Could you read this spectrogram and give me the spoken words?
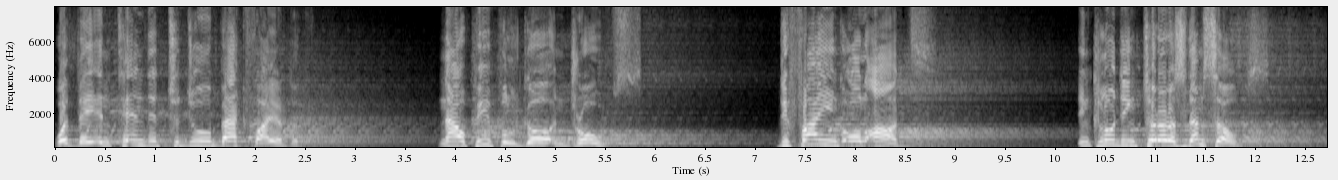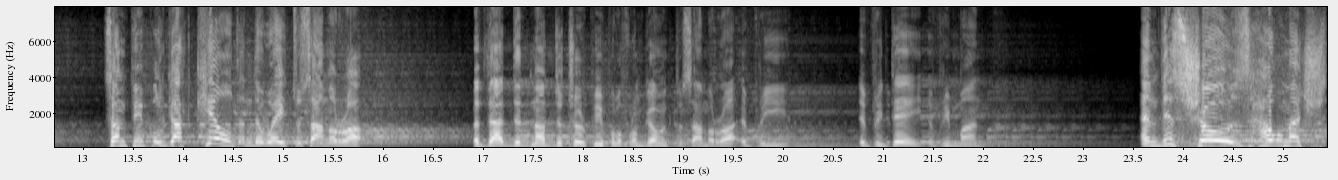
What they intended to do backfired. Now people go in droves, defying all odds, including terrorists themselves. Some people got killed on the way to Samarra, but that did not deter people from going to Samarra every every day, every month. And this shows how much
